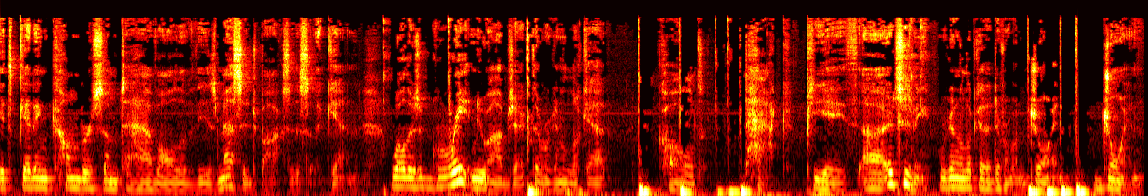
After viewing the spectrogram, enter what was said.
it's getting cumbersome to have all of these message boxes again. Well, there's a great new object that we're going to look at called pack. PA, uh, excuse me, we're going to look at a different one, join. Join.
